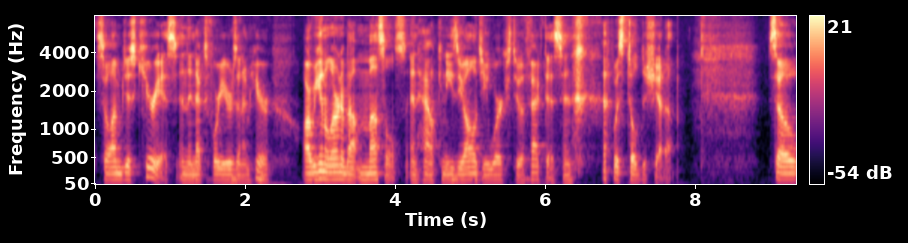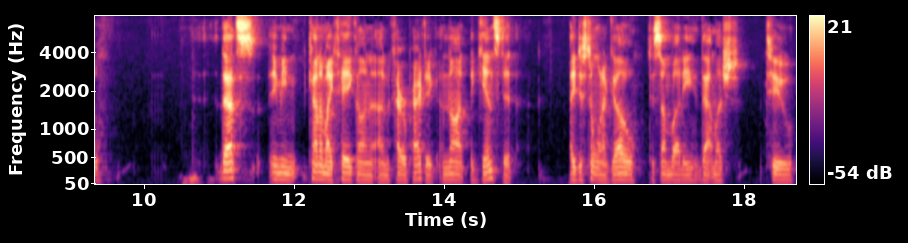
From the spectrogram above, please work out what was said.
So I'm just curious in the next four years that I'm here, are we going to learn about muscles and how kinesiology works to affect this? And I was told to shut up. So that's, I mean, kind of my take on, on chiropractic. I'm not against it. I just don't want to go to somebody that much to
